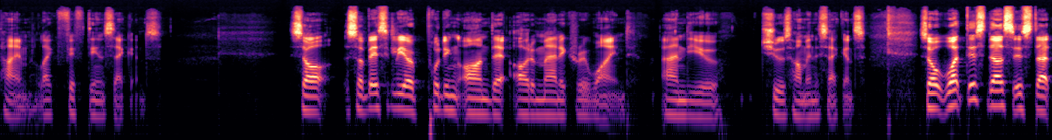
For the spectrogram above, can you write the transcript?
time, like 15 seconds. So so basically, you're putting on the automatic rewind, and you choose how many seconds. So what this does is that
